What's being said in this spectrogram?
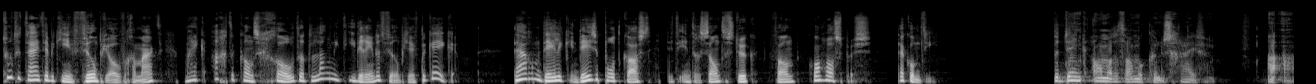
Toen de tijd heb ik hier een filmpje over gemaakt, maar ik acht de kans groot dat lang niet iedereen het filmpje heeft bekeken. Daarom deel ik in deze podcast dit interessante stuk van Cor Hospes. Daar komt hij. Bedenk allemaal dat we allemaal kunnen schrijven. Ah, ah.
